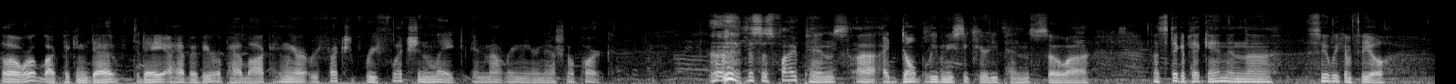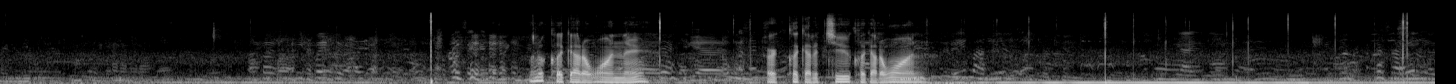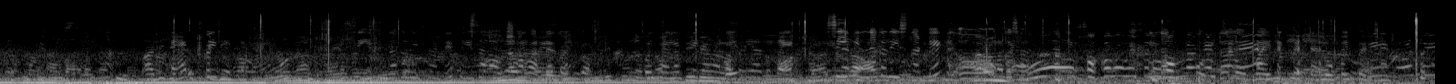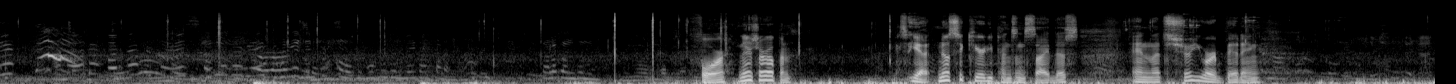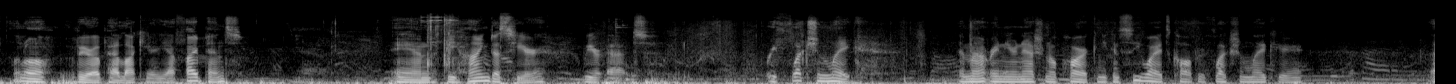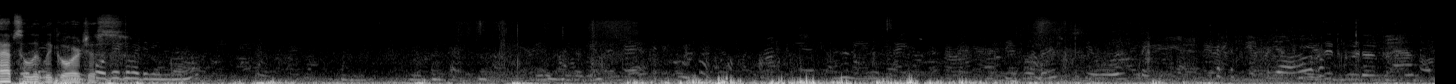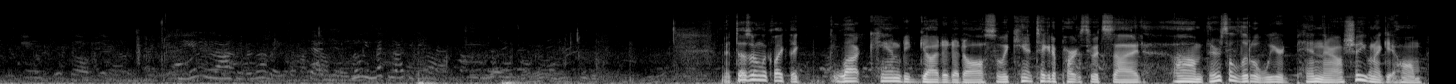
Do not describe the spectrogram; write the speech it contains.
Hello world, lockpicking dev. Today I have a Viro padlock and we are at Reflection, Reflection Lake in Mount Rainier National Park. this is five pins. Uh, I don't believe any security pins, so uh, let's stick a pick in and uh, see what we can feel. It'll click out of one there. Or click out of two, click out of one. Four. There's our open. So yeah, no security pins inside this. And let's show you our bitting. Little Viro padlock here. Yeah, five pins. And behind us here, we are at Reflection Lake in Mount Rainier National Park. And you can see why it's called Reflection Lake here. Absolutely gorgeous. It doesn't look like the lock can be gutted at all, so we can't take it apart and see what's side. Um, there's a little weird pin there. I'll show you when I get home.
